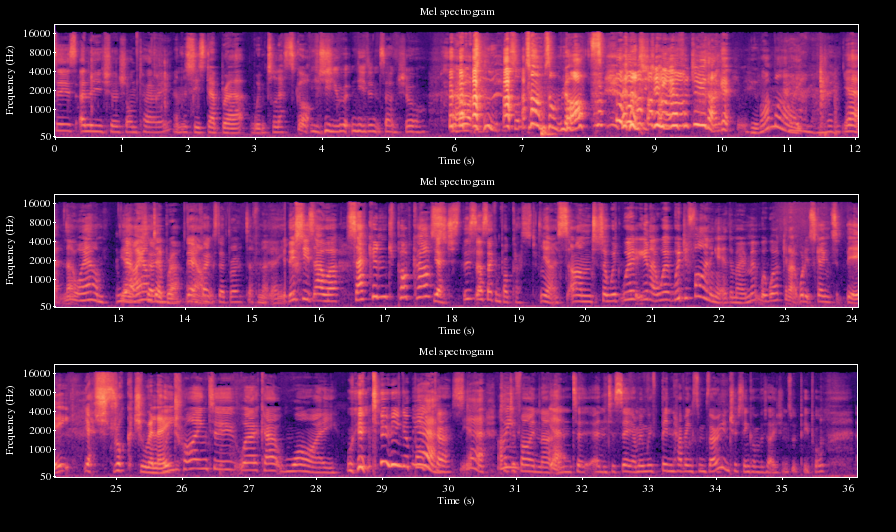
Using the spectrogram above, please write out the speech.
this is Alicia Shante. And this is Deborah Winterless Scott. You, you didn't sound sure. No, sometimes I'm not. Did you ever do that and go, who am Who I? am I? Yeah, no, I am. Yeah, I am so- Deborah. I Yeah, am. thanks, Deborah. Definitely. This is our second podcast. Yes, this is our second podcast. Yes, and so we're, we're you know we're, we're defining it at the moment. We're working out what it's going to be Yes. structurally. We're trying to work out why we're doing a yeah, podcast. yeah. I to mean, define that yeah. and to and to see. I mean, we've been having some very interesting conversations with people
